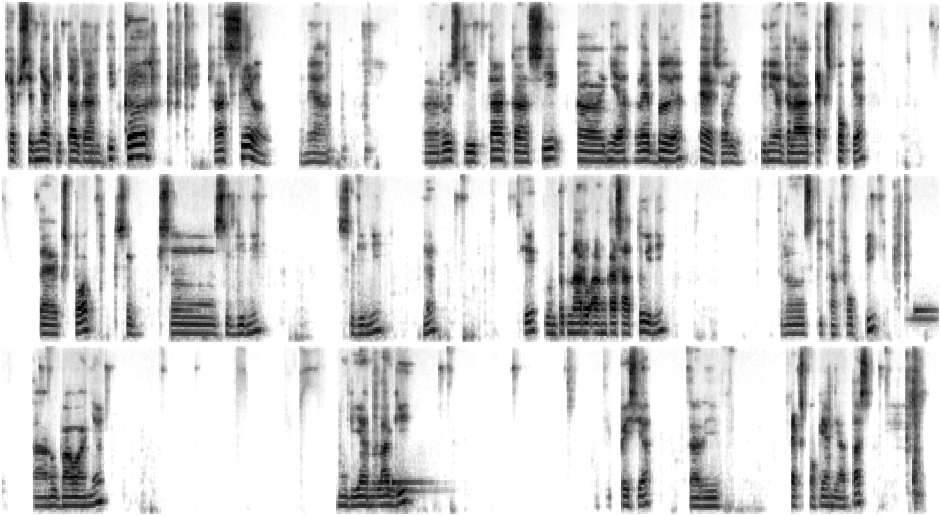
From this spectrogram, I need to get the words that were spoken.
Captionnya kita ganti ke hasil. Ini ya. Terus kita kasih uh, ini ya label ya. Eh sorry. Ini adalah text box ya. Text box se se segini. Segini ya Oke, untuk naruh angka satu ini, terus kita copy, taruh bawahnya, kemudian lagi copy paste ya dari text box yang di atas.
